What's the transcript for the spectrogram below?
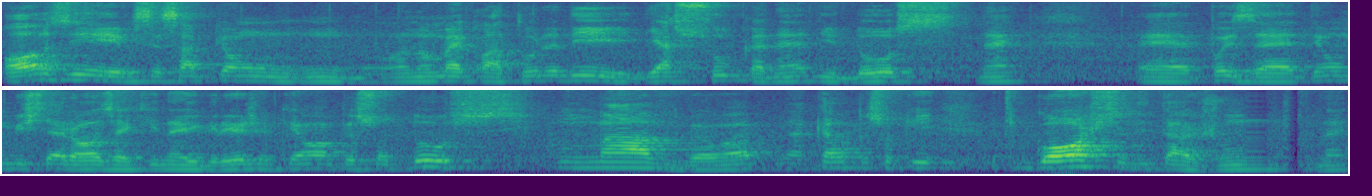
Ozzy, você sabe que é um, um, uma nomenclatura de, de açúcar, né? De doce, né? É, pois é, tem um Mr. Ozzy aqui na igreja que é uma pessoa doce, amável, é aquela pessoa que, que gosta de estar junto, né?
